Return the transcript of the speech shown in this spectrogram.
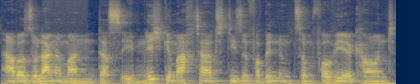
Aber solange man das eben nicht gemacht hat, diese Verbindung zum VW-Account,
